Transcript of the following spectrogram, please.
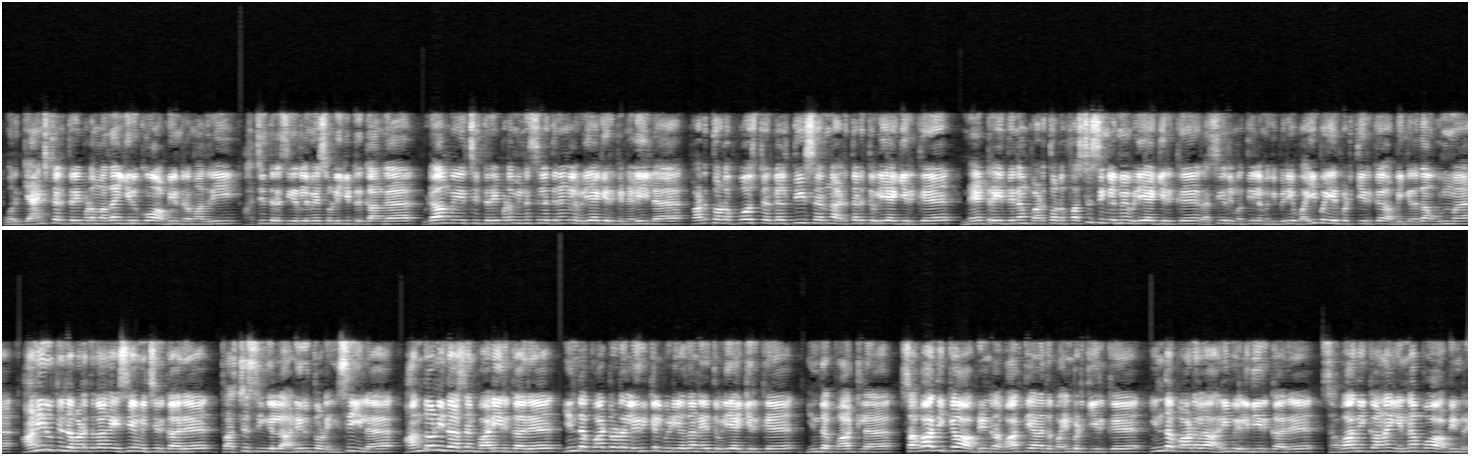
ஒரு கேங்ஸ்டர் திரைப்படமா தான் இருக்கும் அப்படின்ற மாதிரி அஜித் ரசிகர்களுமே சொல்லிக்கிட்டு இருக்காங்க. விடாமுயற்சி திரைப்படம் இன்னும் சில தினங்கள் வெளியாகி இருக்கு நிலையில. படத்தோட போஸ்டர்கள் டீசர்னு அடுத்தடுத்து வெளியாகி இருக்கு. நேற்றைய தினம் படத்தோட ஃபர்ஸ்ட் சிங்கிளுமே வெளியாகி இருக்கு. ரசிகர்கள் மத்தியில மிகப்பெரிய வைப்பை ஏற்படுத்தி இருக்கு அப்படிங்கறதா உண்மை. அனிருத் இந்த படத்துக்காக இசையமைச்சிருக்காரு. ஃபர்ஸ்ட் சிங்கிள் அனிருத்தோட இசையில அந்தோனி தாசன் பாடி இருக்காரு இந்த பாட்டோட லிரிக்கல் வீடியோ தான் நேத்து வெளியாகி இருக்கு இந்த பாட்டுல சவாதிக்கா அப்படின்ற வார்த்தையானது பயன்படுத்தி இருக்கு இந்த பாடல அறிவு எழுதியிருக்காரு. சவாதிக்கான என்னப்பா அப்படின்ற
